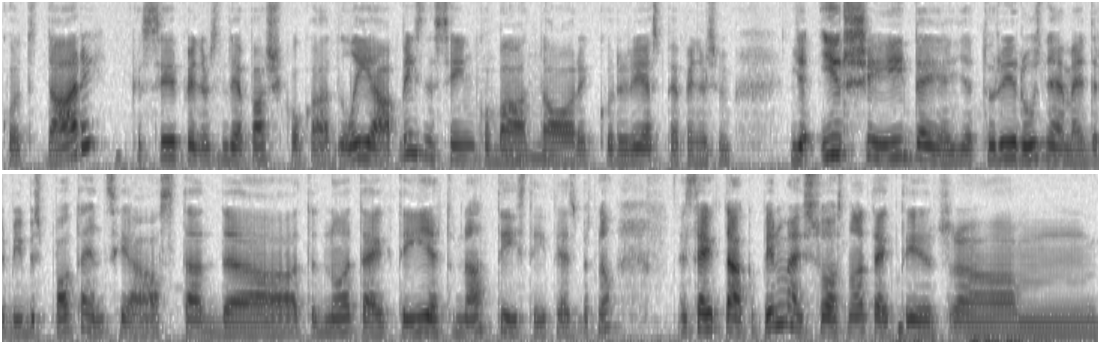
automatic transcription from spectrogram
ko tu dari, kas ir, pieņemsim, tie paši kaut kādi lijā biznesa inkubatori, mm kur ir iespēja, pieņemsim, ja ir šī ideja, ja tur ir uzņēmējdarbības potenciāls, tad, uh, tad noteikti iet un attīstīties. Bet, nu, es teiktu tā, ka pirmais solis noteikti ir um,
